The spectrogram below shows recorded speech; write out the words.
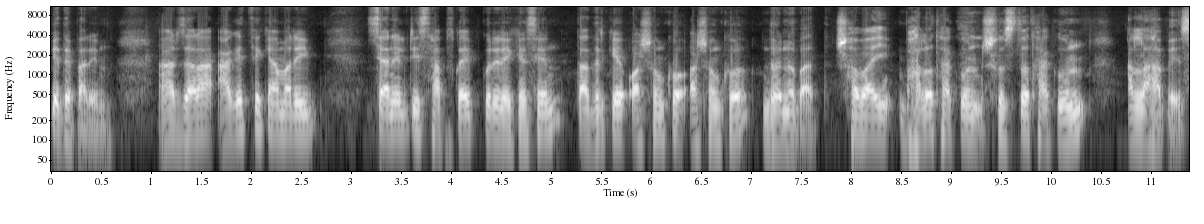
পেতে পারেন। আর যারা আগে থেকে আমার এই চ্যানেলটি সাবস্ক্রাইব করে রেখেছেন, তাদেরকে অসংখ্য অসংখ্য ধন্যবাদ। সবাই ভালো থাকুন, সুস্থ থাকুন। আল্লাহ হাফেজ।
